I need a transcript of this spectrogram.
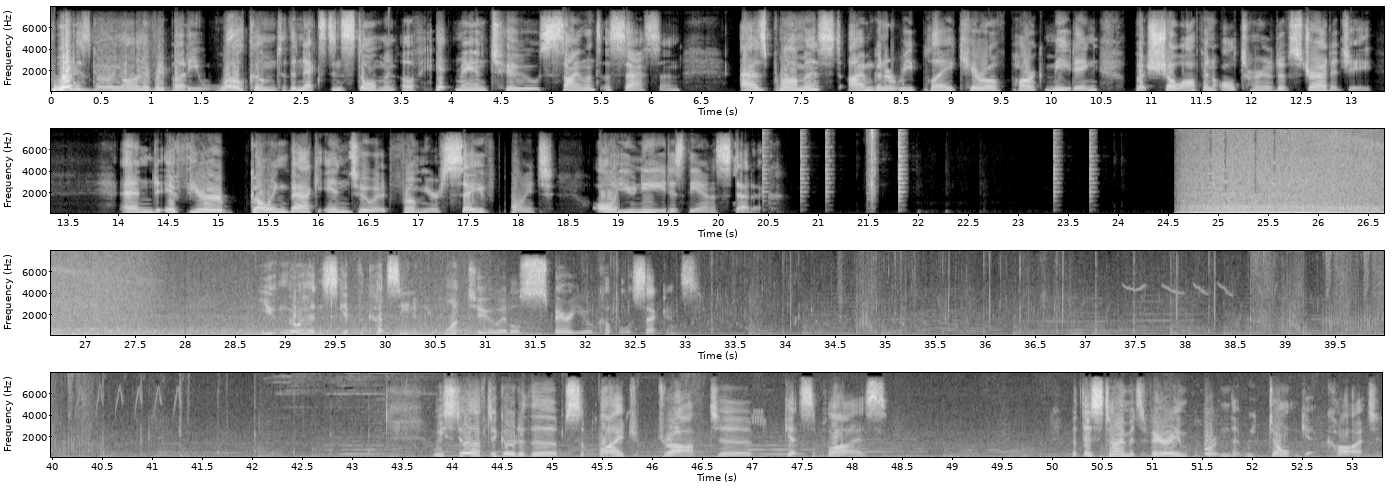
What is going on, everybody? Welcome to the next installment of Hitman 2 Silent Assassin. As promised, I'm going to replay Kirov Park meeting, but show off an alternative strategy. And if you're going back into it from your save point, all you need is the anesthetic. You can go ahead and skip the cutscene if you want to, it'll spare you a couple of seconds. We still have to go to the supply drop to get supplies. But this time it's very important that we don't get caught.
